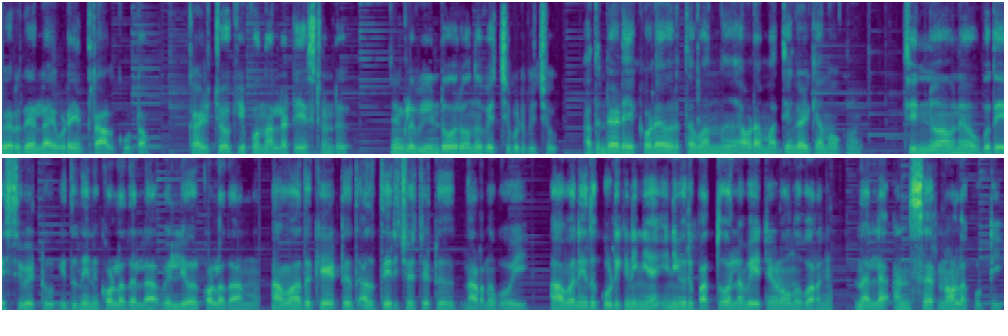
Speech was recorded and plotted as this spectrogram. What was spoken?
വെറുതെ അല്ല ഇവിടെ ഇത്ര ആൾക്കൂട്ടം. കഴിച്ചു നോക്കിയപ്പോൾ നല്ല ടേസ്റ്റ് ഉണ്ട്. ഞങ്ങൾ വീണ്ടും ഓരോന്ന് വെച്ച് പിടിപ്പിച്ചു. അതിന്റെ ഇടയിൽ കൂടെ ഒരുത്തൻ വന്ന് അവിടെ മദ്യം കഴിക്കാൻ നോക്കണം. ചിന്നു അവനെ ഉപദേശിച്ചു വിട്ടു ഇത് നിനക്കുള്ളതല്ല വലിയവർക്കുള്ളതാണ്. അവൻ അത് കേട്ട് അത് തിരിച്ചു വെച്ചിട്ട് നടന്നു പോയി അവൻ ഇത് കുടിക്കണെങ്കിൽ ഇനി ഒരു പത്ത് കൊല്ലം വെയിറ്റ് ചെയ്യണമെന്ന് പറഞ്ഞു. നല്ല അനുസരണമുള്ള കുട്ടി.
